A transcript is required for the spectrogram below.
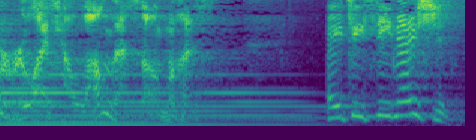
never realized how long that song was. ATC Nation.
